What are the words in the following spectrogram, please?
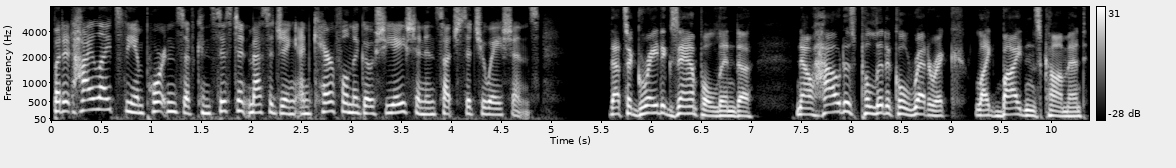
but it highlights the importance of consistent messaging and careful negotiation in such situations. That's a great example, Linda. Now, how does political rhetoric, like Biden's comment,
